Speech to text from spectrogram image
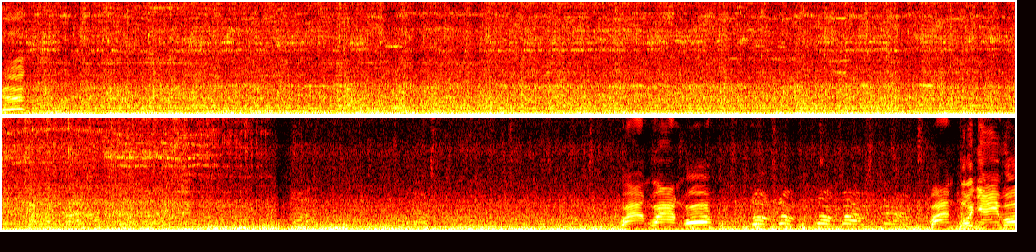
ทึก ว่างว่างบ่ว่างตัวใหญ่บ่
